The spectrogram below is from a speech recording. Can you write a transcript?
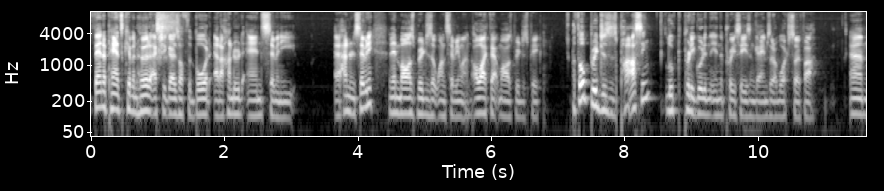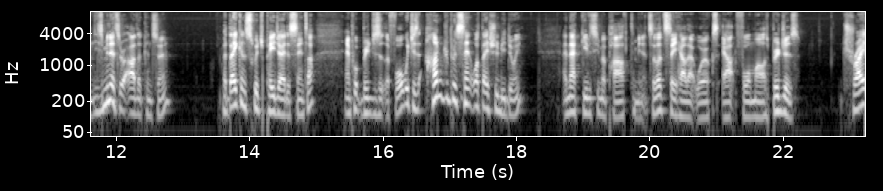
Fan of Pants Kevin Huerter actually goes off the board at 170, 170, and then Miles Bridges at 171. I like that Miles Bridges pick. I thought Bridges' passing looked pretty good in the, in the preseason games that I've watched so far. Um, his minutes are other concern, but they can switch PJ to center and put Bridges at the four, which is 100% what they should be doing. And that gives him a path to minutes. So let's see how that works out for Miles Bridges. Trey,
